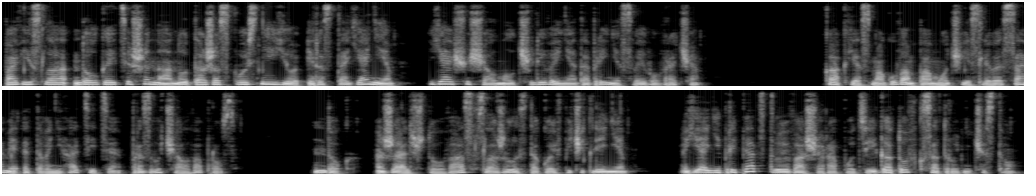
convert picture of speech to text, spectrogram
Повисла долгая тишина, но даже сквозь нее и расстояние я ощущал молчаливое неодобрение своего врача. «Как я смогу вам помочь, если вы сами этого не хотите?» – прозвучал вопрос. «Док, жаль, что у вас сложилось такое впечатление. Я не препятствую вашей работе и готов к сотрудничеству».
